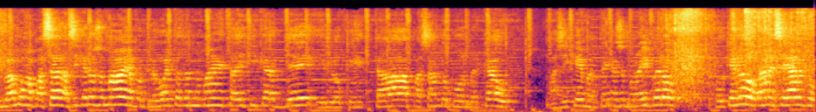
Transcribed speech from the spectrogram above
Y vamos a pasar, así que no se me vaya porque le voy a estar dando más estadísticas de lo que está pasando con el mercado. Así que manténgase por ahí, pero ¿por qué no? Gánese algo.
